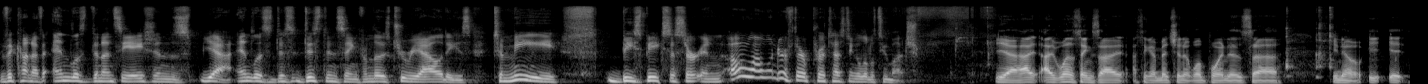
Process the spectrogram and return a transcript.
the kind of endless denunciations yeah endless dis- distancing from those true realities to me bespeaks a certain oh i wonder if they're protesting a little too much. Yeah I, I, one of the things I, I think i mentioned at one point is uh, you know it, it,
